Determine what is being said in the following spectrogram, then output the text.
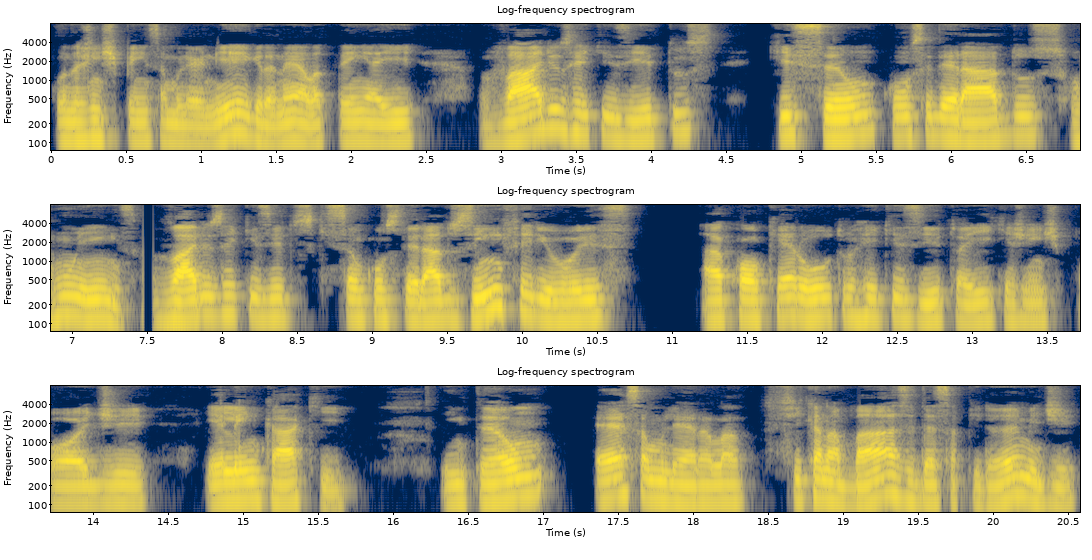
Quando a gente pensa a mulher negra, né, ela tem aí vários requisitos que são considerados ruins, vários requisitos que são considerados inferiores a qualquer outro requisito aí que a gente pode elencar aqui. Então, essa mulher ela fica na base dessa pirâmide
